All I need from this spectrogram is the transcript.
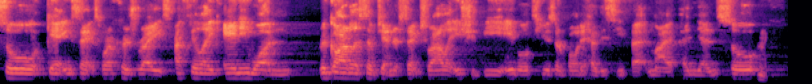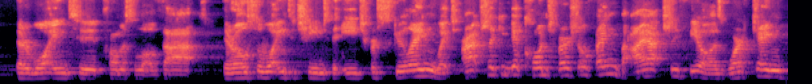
So getting sex workers' rights, I feel like anyone, regardless of gender sexuality, should be able to use their body how they see fit, in my opinion. So. Mm they're wanting to promise a lot of that. They're also wanting to change the age for schooling, which actually can be a controversial thing. But I actually feel, as working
